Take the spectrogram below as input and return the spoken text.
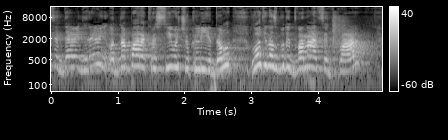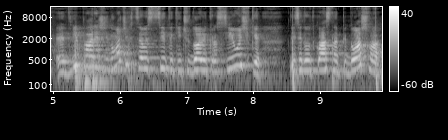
339 гривень, одна пара кросівочок Lidl. В лоті у нас буде 12 пар. Е, Дві пари жіночих, це ось ці такі чудові кросівочки. Дивіться, тут класна підошва.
